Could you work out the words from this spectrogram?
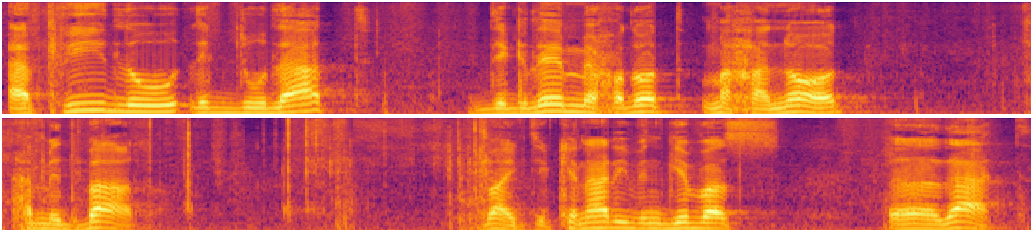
אפילו לגדולת דגלי מחנות מחנות המדבר. Right, you cannot even give us uh, that.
